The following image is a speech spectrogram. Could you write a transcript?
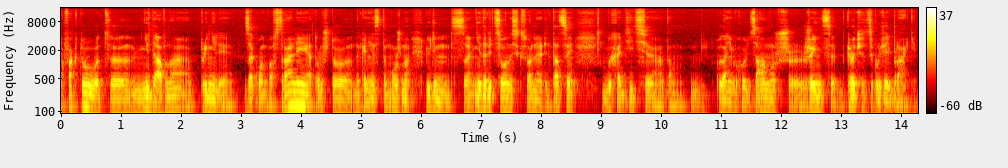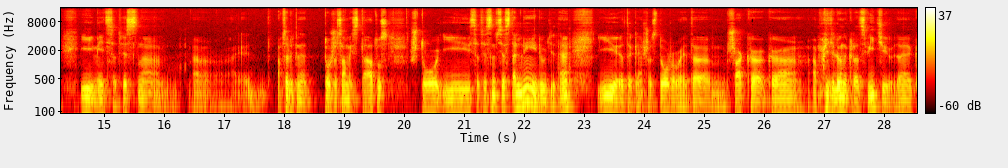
по факту вот э, недавно приняли закон в Австралии о том, что наконец-то можно людям с нетрадиционной сексуальной ориентацией выходить э, там, куда они выходят замуж, жениться, короче, заключать браки и иметь, соответственно, э, абсолютно тот же самый статус, что и, соответственно, все остальные люди, да, и это, конечно, здорово, это шаг к определенно к развитию, да, к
